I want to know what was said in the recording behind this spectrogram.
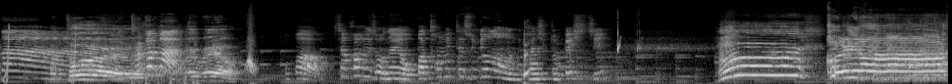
하나 둘. 잠깐만 왜, 왜요? 오빠 시작하기 전에 오빠 턱 밑에 숨겨놓은 간식 좀 빼시지 아, 걸렸어.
